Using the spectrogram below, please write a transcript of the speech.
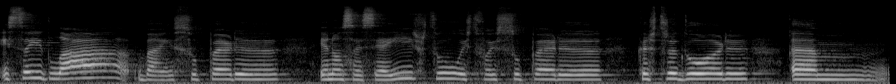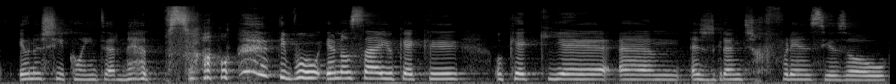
e saí de lá, bem, super. Eh, eu não sei se é isto, isto foi super eh, castrador. Um, eu nasci com a internet, pessoal. tipo, eu não sei o que é que, o que é, que é um, as grandes referências ou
